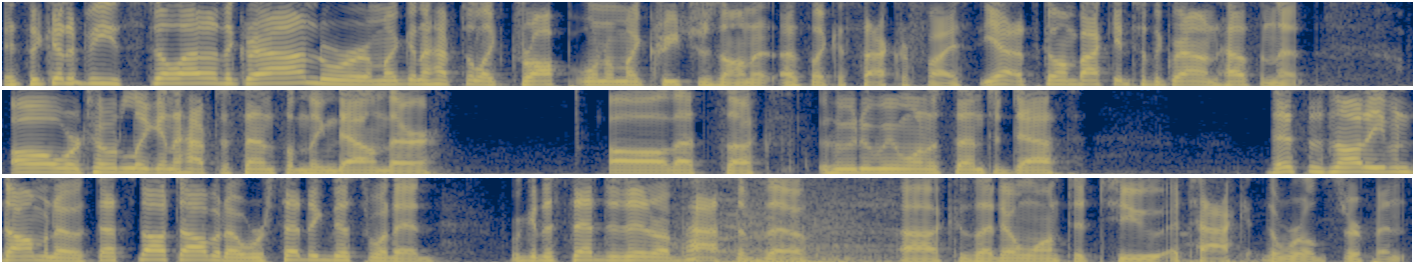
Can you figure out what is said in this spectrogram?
Is it going to be still out of the ground, or am I going to have to, like, drop one of my creatures on it as, like, a sacrifice? Yeah, it's gone back into the ground, hasn't it? Oh, we're totally going to have to send something down there. Oh, that sucks. Who do we want to send to death? This is not even Domino. That's not Domino. We're sending this one in. We're going to send it in on passive, though, because uh, I don't want it to attack the World Serpent.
